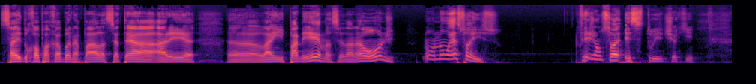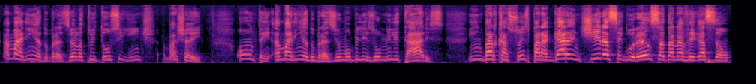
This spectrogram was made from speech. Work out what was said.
sair do Copacabana Palace até a areia ah, lá em Ipanema, sei lá na onde. Não, não é só isso. Vejam só esse tweet aqui. A Marinha do Brasil, ela tweetou o seguinte, abaixa aí. Ontem, a Marinha do Brasil mobilizou militares em embarcações para garantir a segurança da navegação,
